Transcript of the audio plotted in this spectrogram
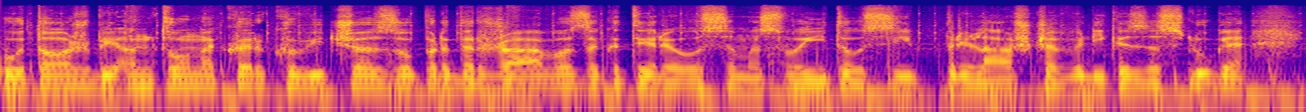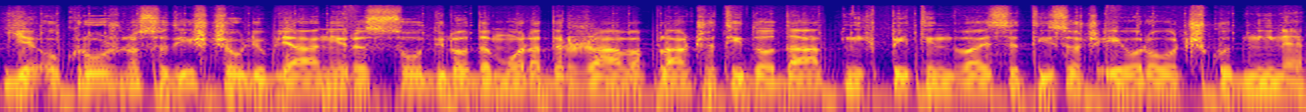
V tožbi Antona Krkoviča zoper državo, za katere osamosvojitev si prilašča velike zasluge, je okrožno sodišče v Ljubljani razsodilo, da mora država plačati dodatnih 25 tisoč evrov odškodnine,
